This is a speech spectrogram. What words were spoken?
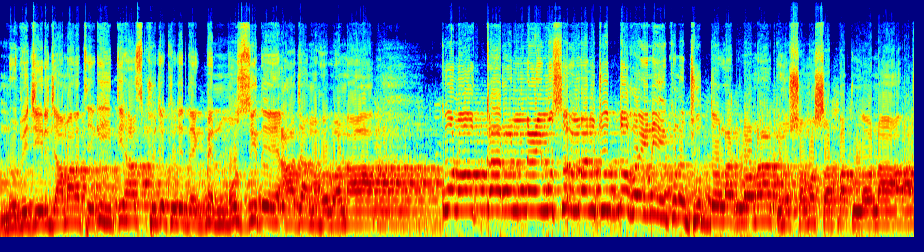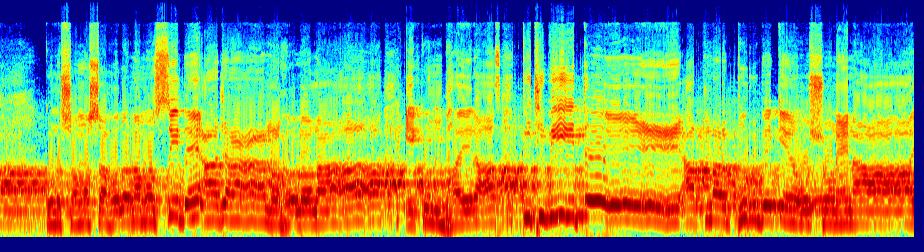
নবীজির জামানা থেকে ইতিহাস খুঁজে খুঁজে দেখবেন, মসজিদে আজান হলো না। কোনো কারণ নাই, মুসলমান যুদ্ধ হয়নি, কোনো যুদ্ধ লাগল না, কোনো সমস্যা পাতলো না। কোনো সমস্যা হলো না, মসজিদে আজান হলো না। এখন ভাইরাস? পৃথিবীতে আপনার পূর্বে কেউ শোনে নাই।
